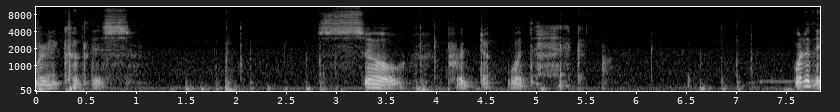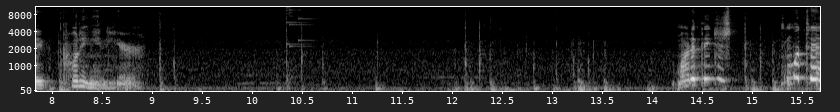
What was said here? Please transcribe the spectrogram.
We're gonna cook this. So, produ what the heck? What are they putting in here? Why did they just... What the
